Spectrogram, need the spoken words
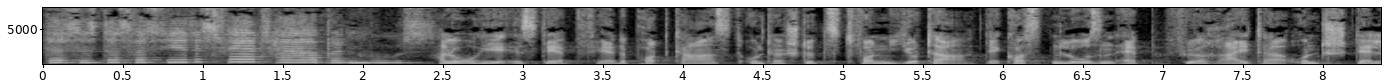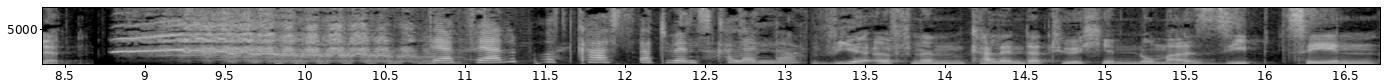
Das ist das, was jedes Pferd haben muss. Hallo, hier ist der Pferdepodcast, unterstützt von Jutta, der kostenlosen App für Reiter und Ställe. Der Pferdepodcast Adventskalender. Wir öffnen Kalendertürchen Nummer 17,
